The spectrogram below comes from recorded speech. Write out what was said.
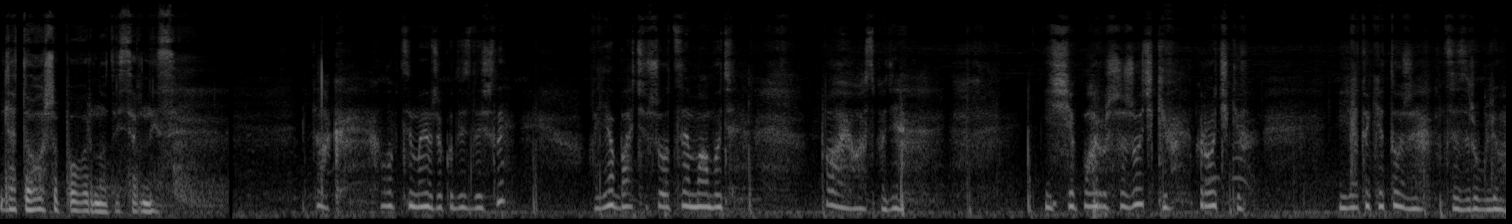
для того, щоб повернутися вниз. Так, хлопці мої вже кудись дійшли. А я бачу, що це, мабуть. Ой, господі. І ще пару шажочків, крочків. І я таке теж це зроблю.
